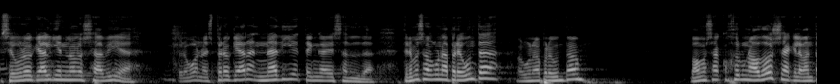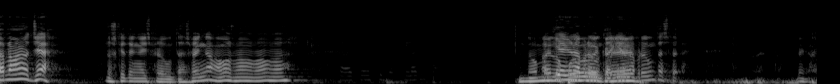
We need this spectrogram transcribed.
Seguro que alguien no lo sabía. Pero bueno, espero que ahora nadie tenga esa duda. ¿Tenemos alguna pregunta? ¿Alguna pregunta? Vamos a coger una o dos, o sea que levantar la mano ya, los que tengáis preguntas. Venga, vamos, vamos, vamos. No me aquí lo hay una puedo pregunta, aquí hay creer. una pregunta, espera. Venga.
